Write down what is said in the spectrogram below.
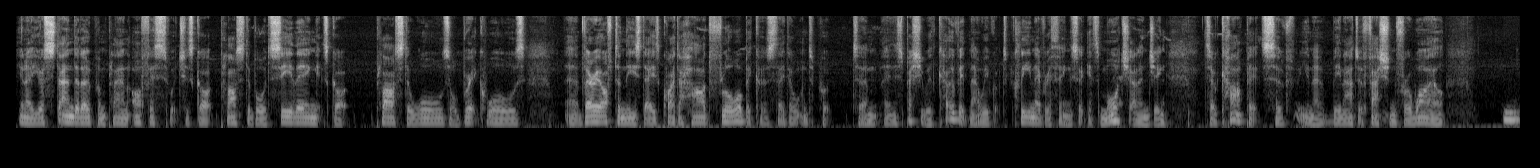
you know your standard open plan office which has got plasterboard ceiling it's got plaster walls or brick walls uh, very often these days quite a hard floor because they don't want to put um, and especially with covid now we've got to clean everything so it gets more challenging. So carpets have you know been out of fashion for a while mm.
